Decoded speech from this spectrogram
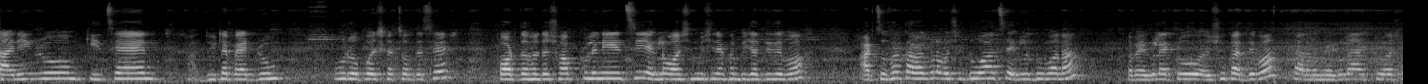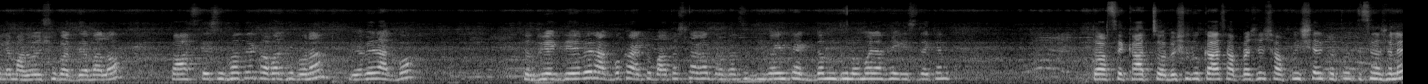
dining room kitchen দুইটা বেডরুম পুরো পরিষ্কার চলতেছে। পর্দা হলদা সব খুলে নিয়েছি, এগুলো ওয়াশিং মেশিনে এখন ভিজাতে দেবো। আর সোফার কাভারগুলো অবশ্যই ধোয়া আছে, এগুলো ধোবো না, তবে এগুলো একটু শুকাত দেবো, কারণ এগুলো একটু আসলে মাঝে মাঝে দেওয়া ভালো। তো আজকে সোফাতে খাবার দেবো না এভাবে রাখব। তো দু এক দিয়ে রাখব, কারণ একটু বাতাস লাগার দরকার আছে দিবাইটা একদম ধুলো ময়লা হয়ে গেছে দেখেন। তো আজকে কাজ চলবে, শুধু কাজ, আপনার সাথে সব কিছু শেয়ার করতে পারতেছেন আসলে।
